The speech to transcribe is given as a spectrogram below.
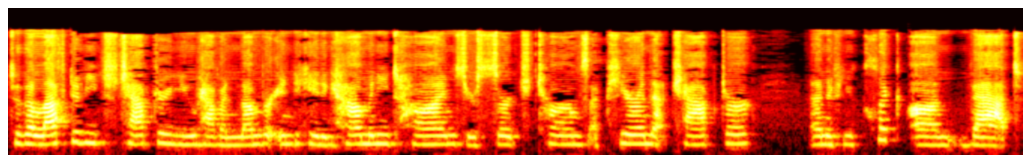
To the left of each chapter, you have a number indicating how many times your search terms appear in that chapter. And if you click on that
